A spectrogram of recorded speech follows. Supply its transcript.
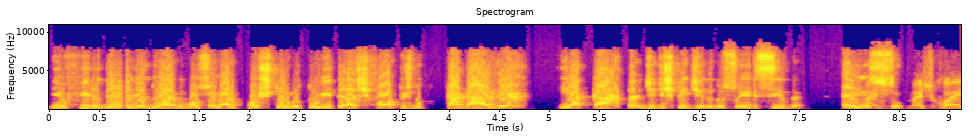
e o filho dele, Eduardo Bolsonaro, postou no Twitter as fotos do cadáver e a carta de despedida do suicida. É isso. Mas, mas qual, é,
